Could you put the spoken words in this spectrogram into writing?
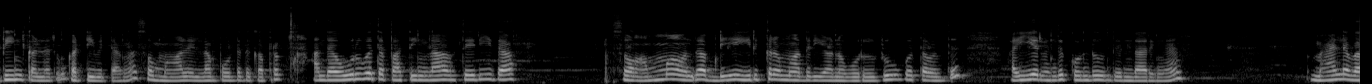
க்ரீன் கலரும் கட்டி விட்டாங்க. ஸோ மாலையெல்லாம் போட்டதுக்கப்புறம் அந்த உருவத்தை பார்த்தீங்களா தெரியுதா? ஸோ அம்மா வந்து அப்படியே இருக்கிற மாதிரியான ஒரு ரூபத்தை வந்து ஐயர் வந்து கொண்டு வந்திருந்தாருங்க. மேலே வ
